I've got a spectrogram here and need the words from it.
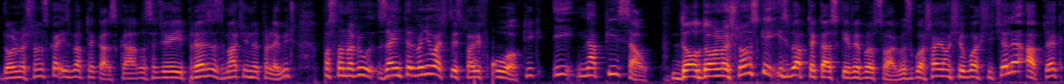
Dolnośląska Izba Aptekarska, w zasadzie jej prezes Marcin Repelewicz, postanowił zainterweniować w tej sprawie w UOKiK i napisał do Dolnośląskiej Izby Aptekarskiej we Wrocławiu zgłaszają się właściciele aptek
